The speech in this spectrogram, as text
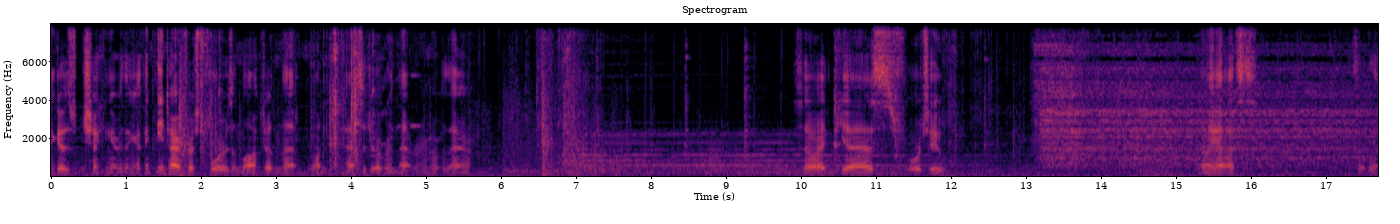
Think I was checking everything. I think the entire first floor is unlocked other than that one passage over in that room over there. So I guess floor two. Oh yeah, that's that's lovely.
